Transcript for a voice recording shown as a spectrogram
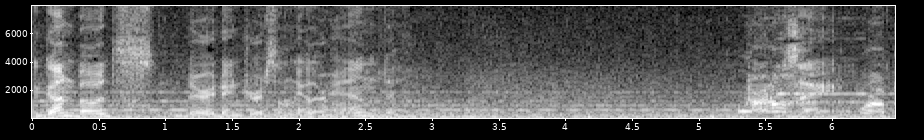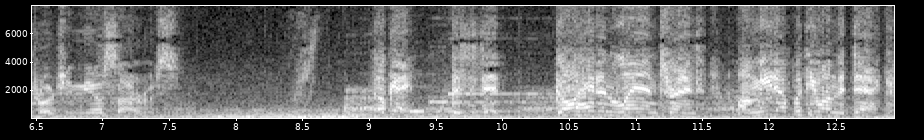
The gunboats, very dangerous on the other hand. Colonel Zane, we're approaching the Osiris. Okay, this is it. Go ahead and land, Trent. I'll meet up with you on the deck.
